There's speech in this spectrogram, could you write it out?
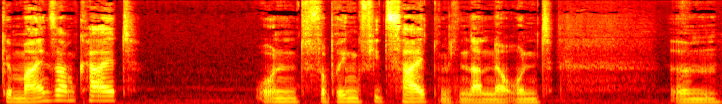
Gemeinsamkeit und verbringen viel Zeit miteinander. Und ähm,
